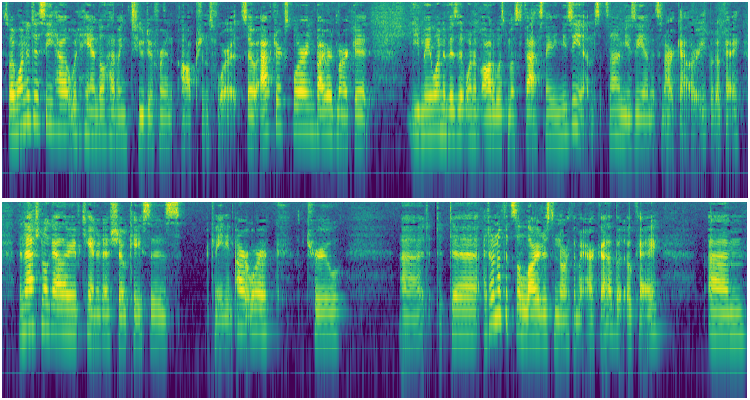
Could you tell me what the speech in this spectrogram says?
So I wanted to see how it would handle having two different options for it. So after exploring Byward Market, you may want to visit one of Ottawa's most fascinating museums. It's not a museum, it's an art gallery, but okay. The National Gallery of Canada showcases Canadian artwork, true. Uh. I don't know if it's the largest in North America, but okay. Um,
